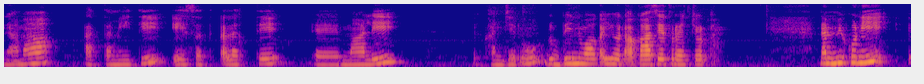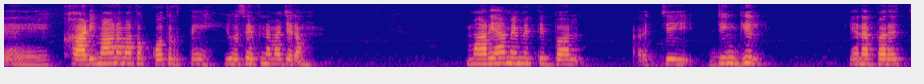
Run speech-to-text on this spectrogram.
nama attamiiti eessatti dhalattee maalii kan jedhu dubbiin waaqayyoodha kaasee ture jechuudha. Namni kuni kaadhimaa nama tokko turte Yoosef nama jedhamu. ማርያም የምትባል እቺ ድንግል የነበረች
